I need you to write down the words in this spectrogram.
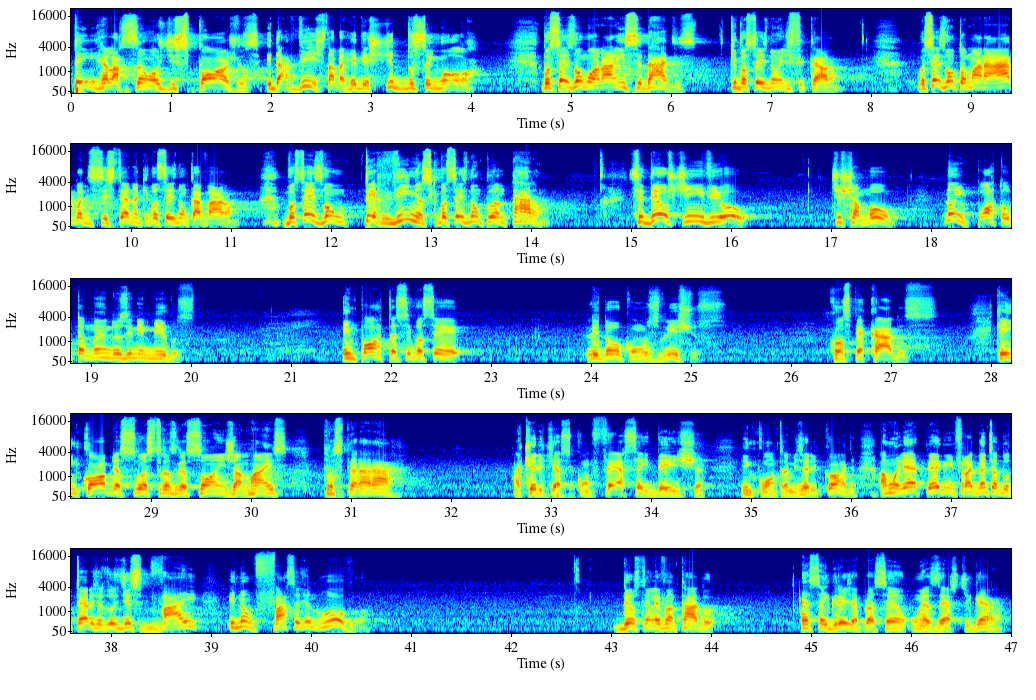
tem relação aos despojos e Davi estava revestido do Senhor. Vocês vão morar em cidades que vocês não edificaram. Vocês vão tomar a água de cisterna que vocês não cavaram. Vocês vão ter vinhas que vocês não plantaram. Se Deus te enviou, te chamou, não importa o tamanho dos inimigos. Importa se você lidou com os lixos, com os pecados. Quem encobre as suas transgressões jamais prosperará. Aquele que as confessa e deixa encontra misericórdia. A mulher pega em fragante adultério, Jesus disse: vai e não faça de novo. Deus tem levantado essa igreja para ser um exército de guerra.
